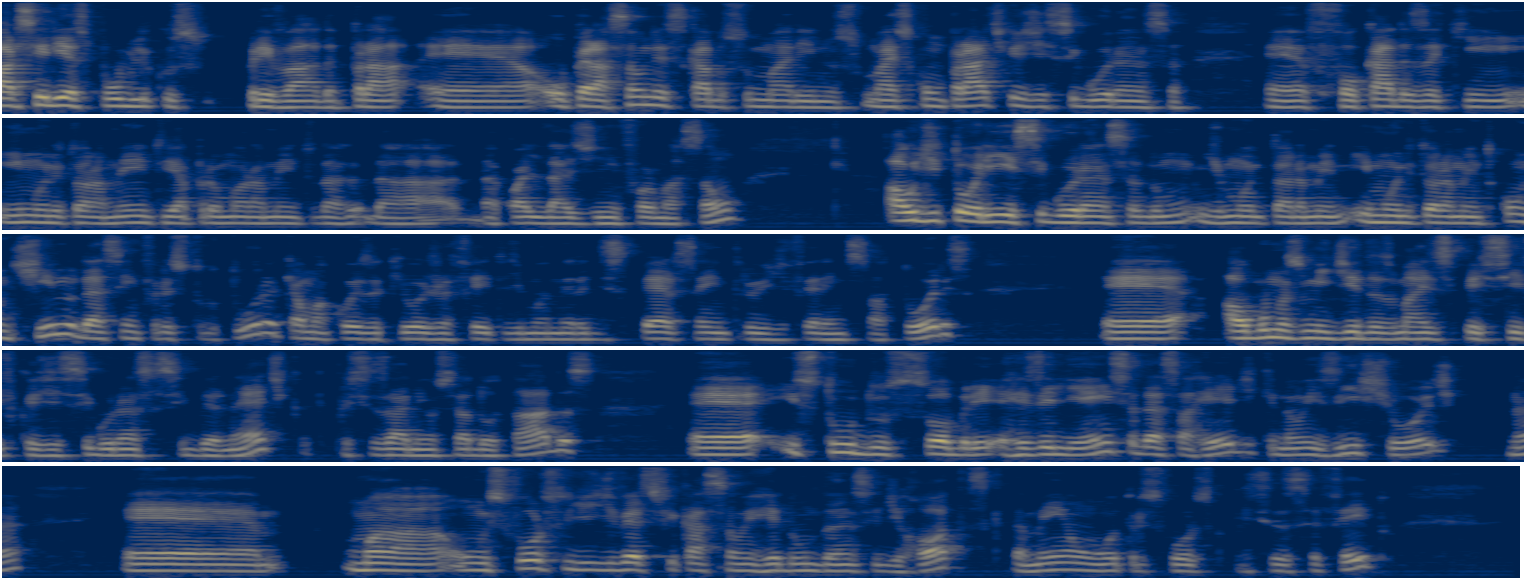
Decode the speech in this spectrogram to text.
parcerias públicos-privadas para é, operação desses cabos submarinos, mas com práticas de segurança é, focadas aqui em, em, monitoramento e aprimoramento da, da, da, qualidade de informação, auditoria e segurança do, de monitoramento e monitoramento contínuo dessa infraestrutura, que é uma coisa que hoje é feita de maneira dispersa entre os diferentes atores, é, algumas medidas mais específicas de segurança cibernética que precisariam ser adotadas, é, estudos sobre resiliência dessa rede, que não existe hoje, né? É, uma, um esforço de diversificação e redundância de rotas, que também é um outro esforço que precisa ser feito,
